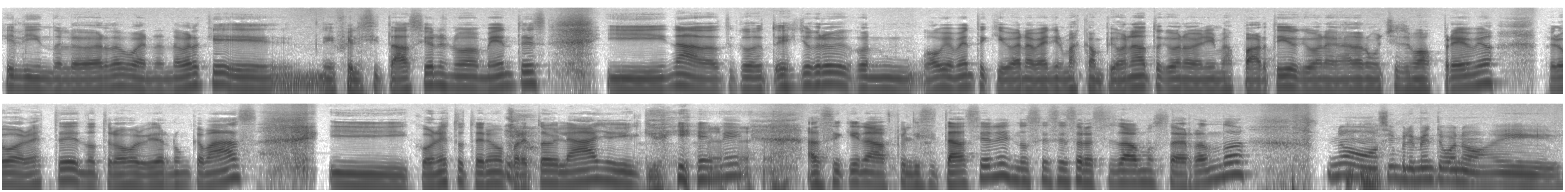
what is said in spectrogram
Qué lindo, la verdad. Bueno, la verdad que eh, felicitaciones nuevamente. Y nada, eh, yo creo que con, obviamente que van a venir más campeonatos, que van a venir más partidos, que van a ganar muchísimos premios. Pero bueno, este no te lo vas a olvidar nunca más. Y con esto tenemos para todo el año y el que viene. Así que nada, felicitaciones. No sé si eso así ya vamos cerrando. No, simplemente, bueno, eh,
